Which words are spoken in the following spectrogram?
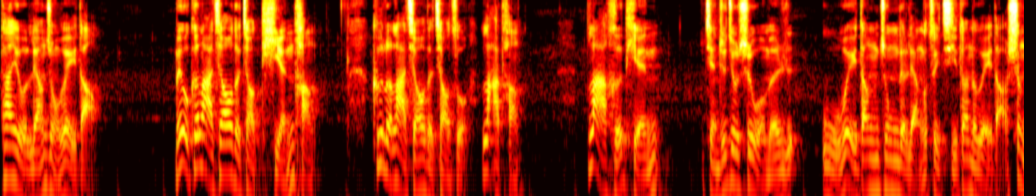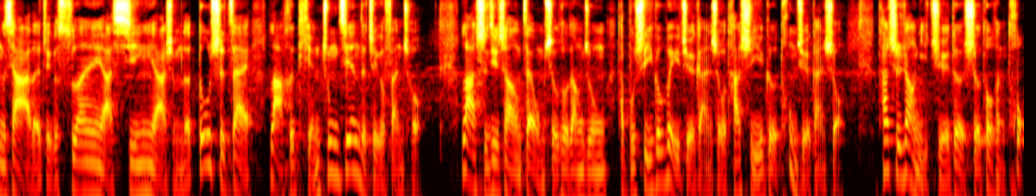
它有两种味道。没有搁辣椒的叫甜汤，搁了辣椒的叫做辣汤。辣和甜，简直就是我们五味当中的两个最极端的味道。剩下的这个酸呀、辛呀什么的，都是在辣和甜中间的这个范畴。辣实际上在我们舌头当中，它不是一个味觉感受，它是一个痛觉感受，它是让你觉得舌头很痛。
